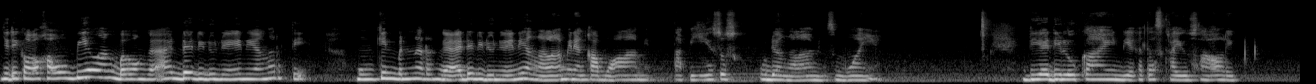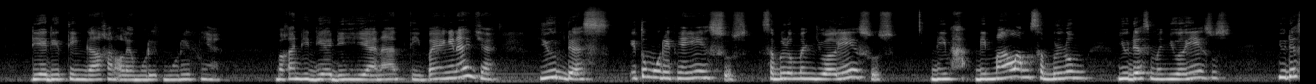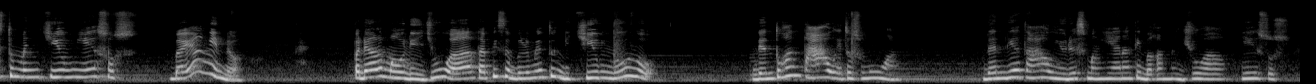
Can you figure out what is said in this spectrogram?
Jadi kalau kamu bilang bahwa nggak ada di dunia ini yang ngerti, mungkin bener nggak ada di dunia ini yang ngalamin yang kamu alamin. Tapi Yesus udah ngalamin semuanya. Dia dilukain di atas kayu salib. Dia ditinggalkan oleh murid-muridnya bahkan dia dihianati. Bayangin aja, Yudas itu muridnya Yesus. Sebelum menjual Yesus, di, di malam sebelum Yudas menjual Yesus, Yudas tuh mencium Yesus. Bayangin dong. Padahal mau dijual, tapi sebelumnya tuh dicium dulu. Dan Tuhan tahu itu semua. Dan dia tahu Yudas mengkhianati bahkan menjual Yesus.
